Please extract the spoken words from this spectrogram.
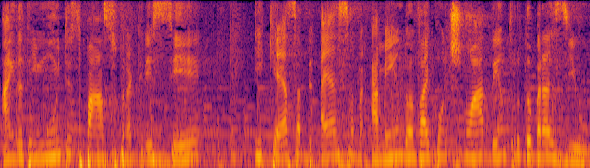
ainda tem muito espaço para crescer e que essa, essa amêndoa vai continuar dentro do Brasil.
